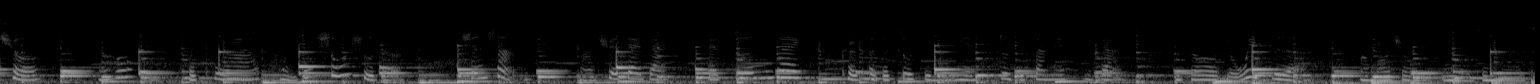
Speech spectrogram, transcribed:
球，然后可可啊躺在松鼠的身上。麻雀在在在蹲在可可的肚子里面，肚子上面孵蛋。这时候有位置了，毛毛虫扭着扭着，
